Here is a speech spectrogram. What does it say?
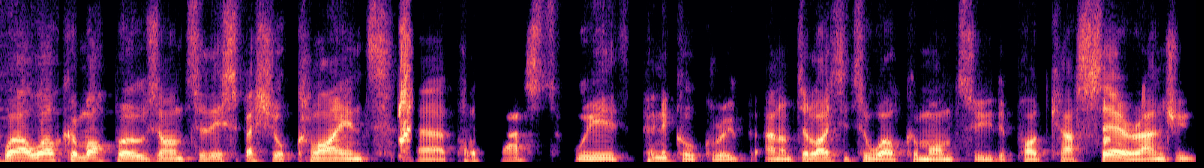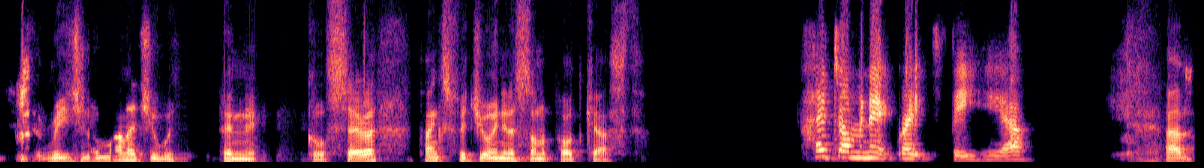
Well, welcome Oppos onto this special client uh, podcast with Pinnacle Group. And I'm delighted to welcome onto the podcast Sarah Andrew, the regional manager with Pinnacle. Sarah, thanks for joining us on a podcast. Hi, Dominic. Great to be here. Um,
